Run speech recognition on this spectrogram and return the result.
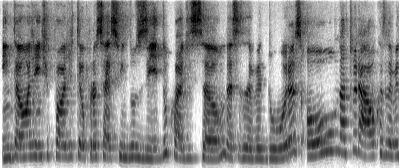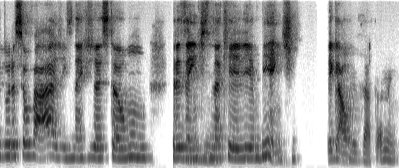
Então, a gente pode ter o processo induzido com a adição dessas leveduras ou natural com as leveduras selvagens, né, que já estão presentes uhum. naquele ambiente. Legal. Exatamente.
